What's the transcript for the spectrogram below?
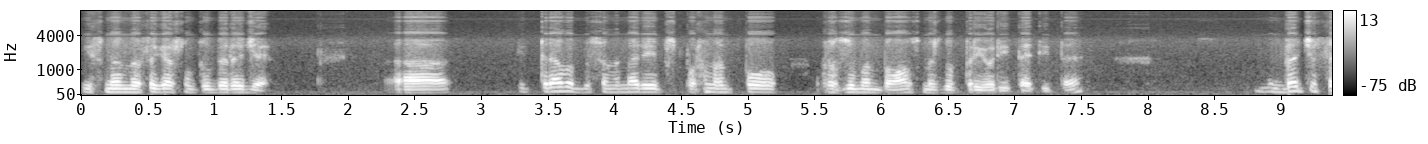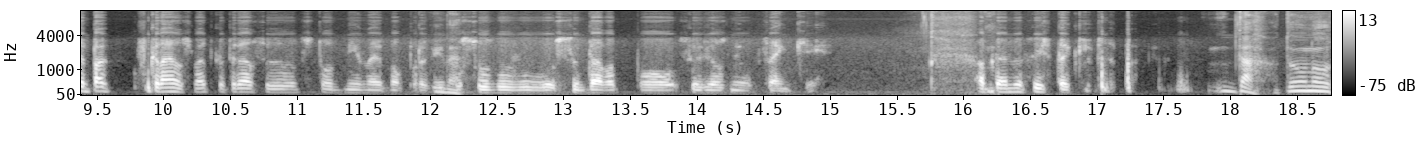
и сме на сегашното дередже. И трябва да се намери, според мен, по-разумен баланс между приоритетите. Вече все пак, в крайна сметка, трябва да се дадат 100 дни на едно правителство, да. да се дават по-сериозни оценки. А те не са изтекли все пак. Да, но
